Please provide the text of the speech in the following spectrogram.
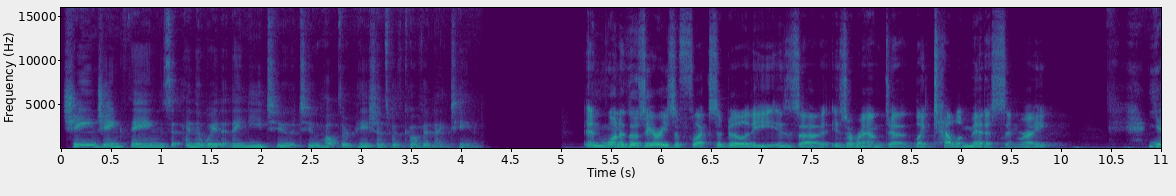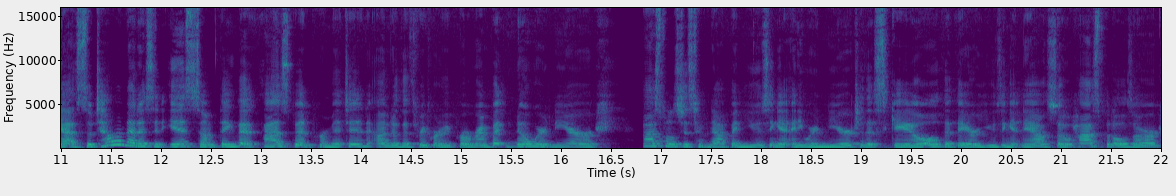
changing things in the way that they need to to help their patients with COVID 19. And one of those areas of flexibility is uh, is around uh, like telemedicine, right? Yeah, so telemedicine is something that has been permitted under the 340B program, but nowhere near hospitals just have not been using it anywhere near to the scale that they are using it now. So hospitals are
